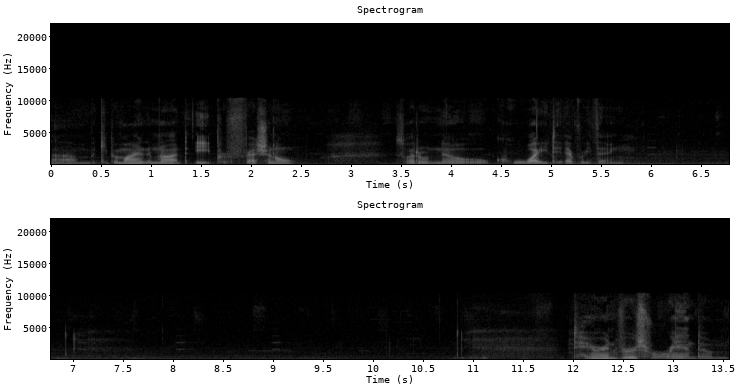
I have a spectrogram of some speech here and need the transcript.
Um, but keep in mind, I'm not a professional, so I don't know quite everything. Terran versus random.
